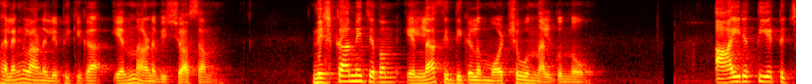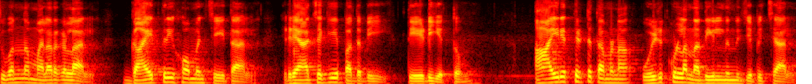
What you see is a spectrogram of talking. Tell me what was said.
ഫലങ്ങളാണ് ലഭിക്കുക എന്നാണ് വിശ്വാസം. നിഷ്കാമ്യ ജപം എല്ലാ സിദ്ധികളും മോക്ഷവും നൽകുന്നു. ആയിരത്തിയെട്ട് ചുവന്ന മലറുകളാൽ ഗായത്രി ഹോമം ചെയ്താൽ രാജകീയ പദവി തേടിയെത്തും. ആയിരത്തെട്ട് തവണ ഒഴുക്കുള്ള നദിയിൽ നിന്ന് ജപിച്ചാൽ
